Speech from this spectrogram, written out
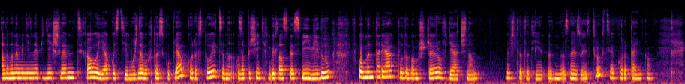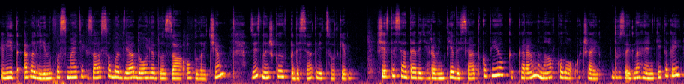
але вони мені не підійшли. Цікаво якості. Можливо, хтось купляв, користується. Запишіть, будь ласка, свій відгук в коментарях, буду вам щиро вдячна. Бачите, тут є знизу інструкція коротенька. Від Evelyn Cosmetic засоби для догляду за обличчям зі знижкою в 50%. 69 гривень 50 копійок крем навколо очей. Досить легенький такий.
